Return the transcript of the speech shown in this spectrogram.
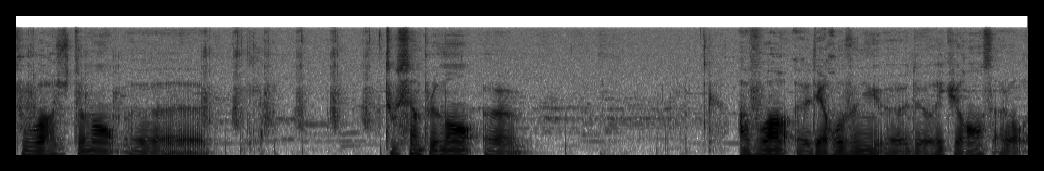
pouvoir justement tout simplement avoir des revenus de récurrence. Alors,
